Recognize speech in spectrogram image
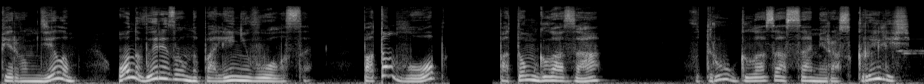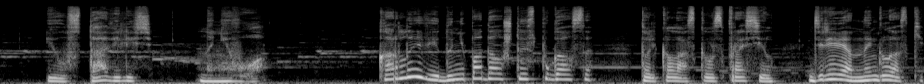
Первым делом он вырезал на полене волосы, потом лоб, потом глаза. Вдруг глаза сами раскрылись и уставились на него. Карл и виду не подал, что испугался. Только ласково спросил, деревянные глазки,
